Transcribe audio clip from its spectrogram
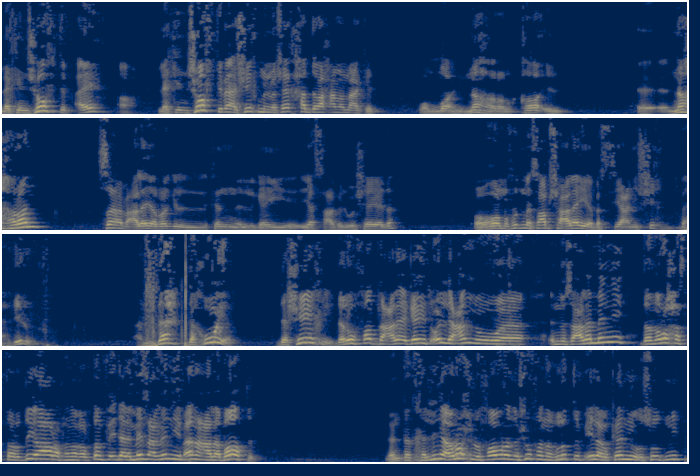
لكن شفت بقى إيه؟ آه. لكن شفت بقى شيخ من المشايخ حد راح عمل معاه كده؟ والله نهر القائل آه نهرا صعب عليا الراجل اللي كان اللي جاي يسعى بالوشاية ده. هو المفروض ما يصعبش عليا بس يعني الشيخ بهدله. قال ده ده أخويا ده شيخي ده له فضل عليا جاي تقول لي عنه آه إنه زعلان مني؟ ده أنا أروح أسترضيه أعرف أنا غلطان في إيه ده لما يزعل مني يبقى أنا على باطل. ده أنت تخليني أروح له فورا أشوف أنا غلطت في إيه لو كان يقصدني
